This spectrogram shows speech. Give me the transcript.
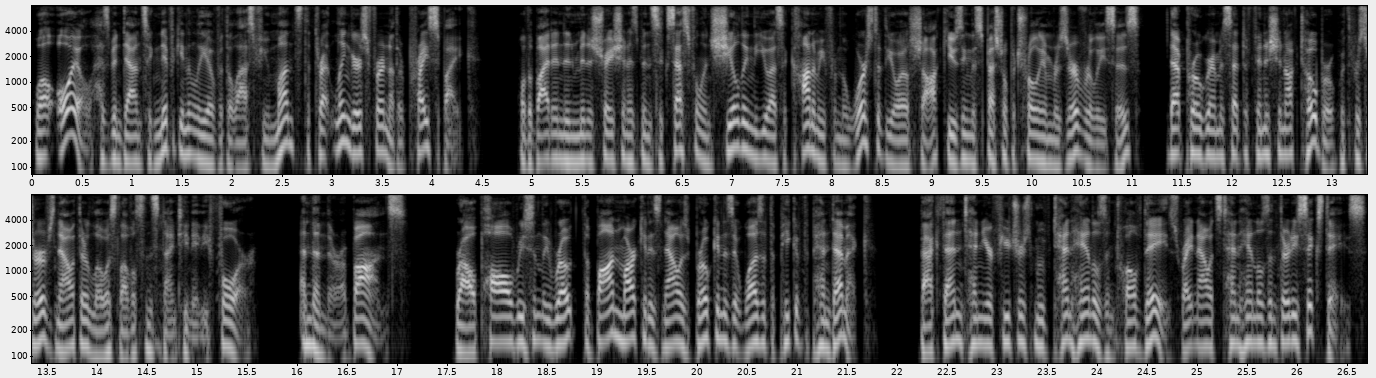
While oil has been down significantly over the last few months, the threat lingers for another price spike. While the Biden administration has been successful in shielding the US economy from the worst of the oil shock using the Special Petroleum Reserve releases, that program is set to finish in October, with reserves now at their lowest level since 1984. And then there are bonds. Raoul Paul recently wrote The bond market is now as broken as it was at the peak of the pandemic. Back then, 10 year futures moved 10 handles in 12 days. Right now, it's 10 handles in 36 days.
